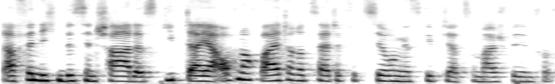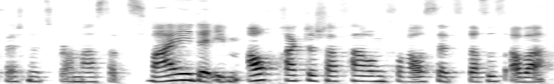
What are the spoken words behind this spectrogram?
Da finde ich ein bisschen schade. Es gibt da ja auch noch weitere Zertifizierungen. Es gibt ja zum Beispiel den Professional Scrum Master 2, der eben auch praktische Erfahrungen voraussetzt. Das ist aber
